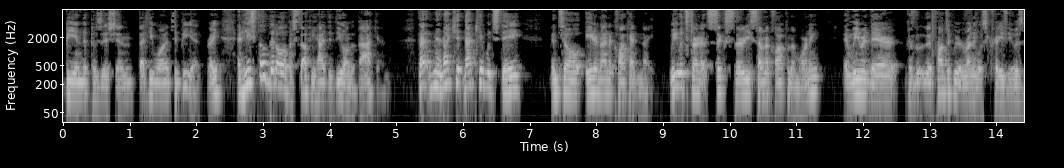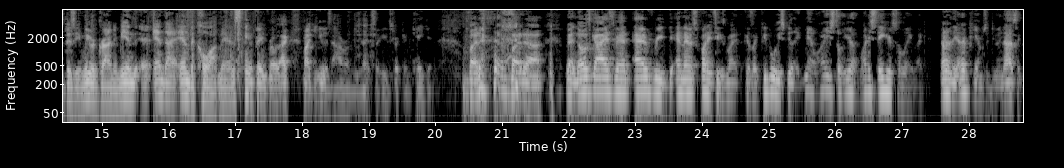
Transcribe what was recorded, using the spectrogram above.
be in the position that he wanted to be in, right? And he still did all of the stuff he had to do on the back end. That man, that kid that kid would stay until eight or nine o'clock at night. We would start at 6 30, 7 o'clock in the morning. And we were there because the project we were running was crazy. It was busy, and we were grinding. Me and and that and the co-op man, same thing, bro. Like Mikey, he was hourly, right? So he was freaking caking. But but uh man, those guys, man, every and it was funny too because because like people used to be like, man, why are you still here? Like, why do you stay here so late? Like none of the other PMs are doing that. I was like,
